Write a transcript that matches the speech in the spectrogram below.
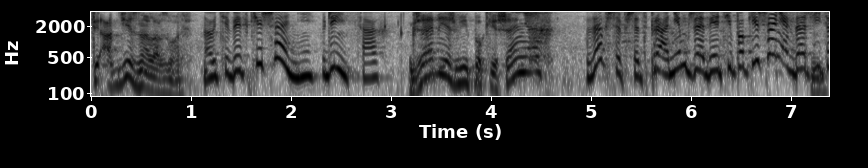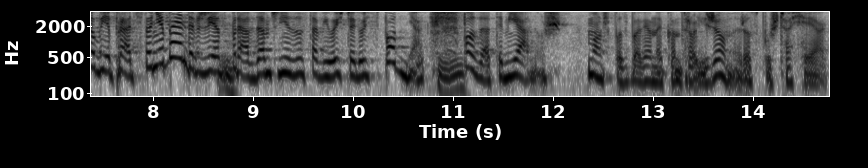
Ty, a gdzie znalazłaś? No u ciebie w kieszeni, w dżinsach. Grzebiesz mi po kieszeniach? Zawsze przed praniem grzebie ci po kieszeniach. Zacznij sobie prać. To nie będę, przecież ja sprawdzam, czy nie zostawiłeś czegoś w spodniach. Poza tym Janusz, mąż pozbawiony kontroli żony, rozpuszcza się jak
